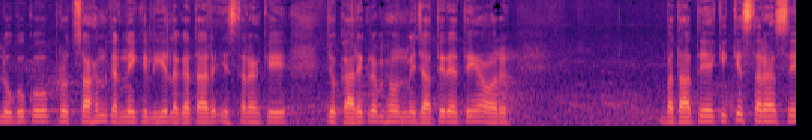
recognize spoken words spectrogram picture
लोगों को प्रोत्साहन करने के लिए लगातार इस तरह के जो कार्यक्रम हैं उनमें जाते रहते हैं और बताते हैं कि किस तरह से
